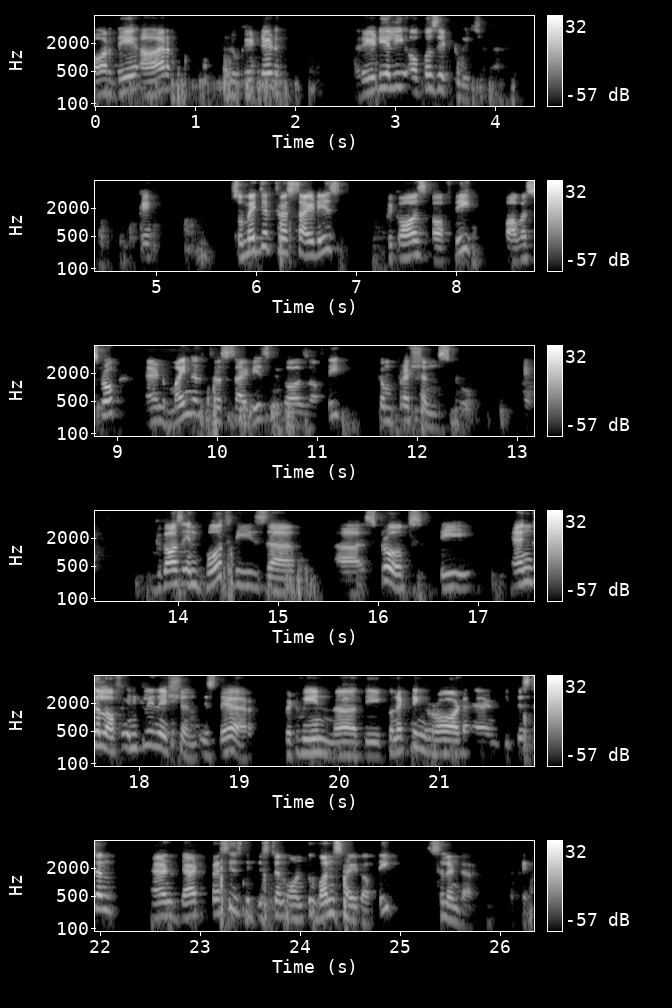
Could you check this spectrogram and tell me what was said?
or they are located radially opposite to each other. Okay. So major thrust side is because of the power stroke and minor thrust side is because of the compression stroke. Okay. Because in both these uh, uh, strokes, the angle of inclination is there between uh, the connecting rod and the piston, and that presses the piston onto one side of the cylinder. Okay.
